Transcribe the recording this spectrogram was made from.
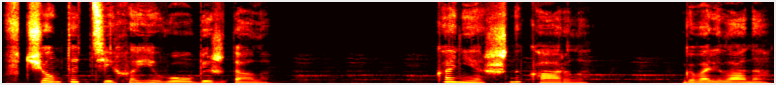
в чем-то тихо его убеждала. «Конечно, Карла», — говорила она,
